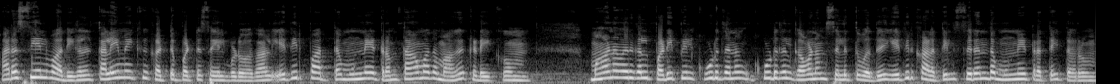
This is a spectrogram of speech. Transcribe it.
அரசியல்வாதிகள் தலைமைக்கு கட்டுப்பட்டு செயல்படுவதால் எதிர்பார்த்த முன்னேற்றம் தாமதமாக கிடைக்கும். மாணவர்கள் படிப்பில் கூடுதல் கூடுதல் கவனம் செலுத்துவது எதிர்காலத்தில் சிறந்த முன்னேற்றத்தை தரும்.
